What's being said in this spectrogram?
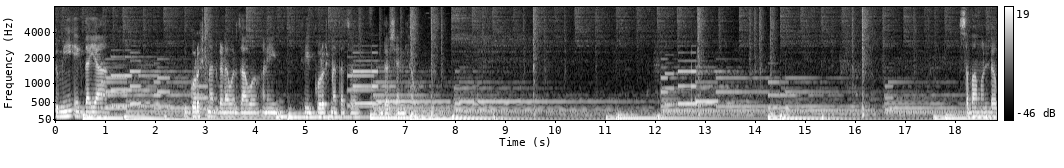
तुम्ही एकदा या गोरक्षनाथ गडावर जावं आणि श्री गोरक्षनाथाचं दर्शन घ्यावं. सभामंडप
